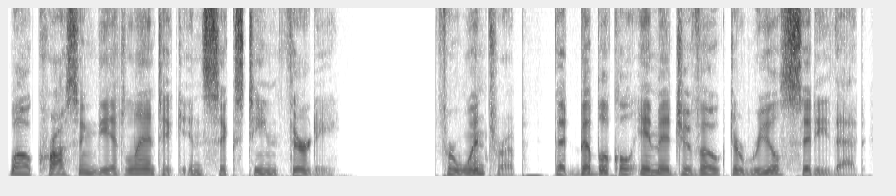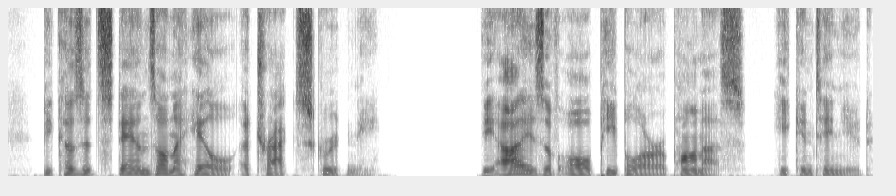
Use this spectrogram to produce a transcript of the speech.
while crossing the Atlantic in 1630. For Winthrop, that biblical image evoked a real city that, because it stands on a hill, attracts scrutiny. The eyes of all people are upon us, he continued.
